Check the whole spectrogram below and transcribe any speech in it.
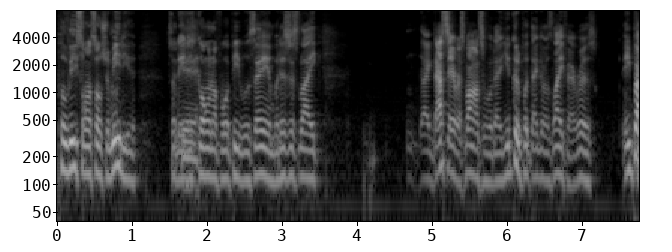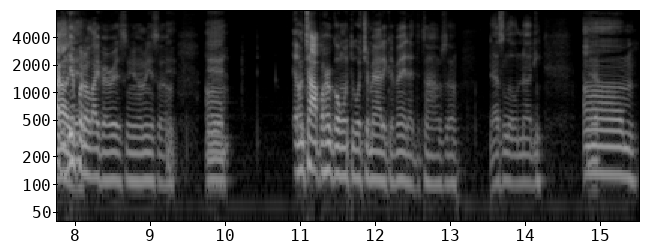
police on social media, so they Yeah. just going off what people are saying. But it's just like, like that's irresponsible. That you could have put that girl's life at risk. He probably Oh, did yeah. put her life at risk. You know what I mean? So, um, on top of her going through a traumatic event at the time, so that's a little nutty. Um,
